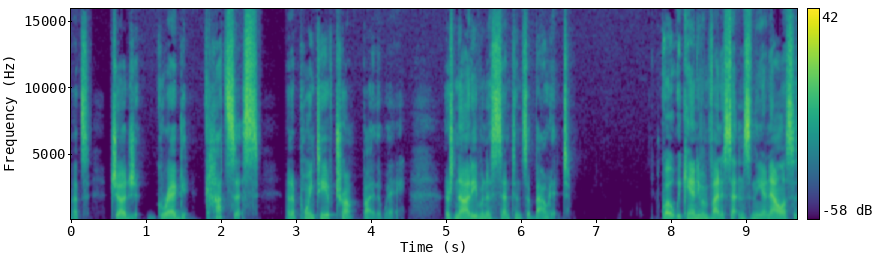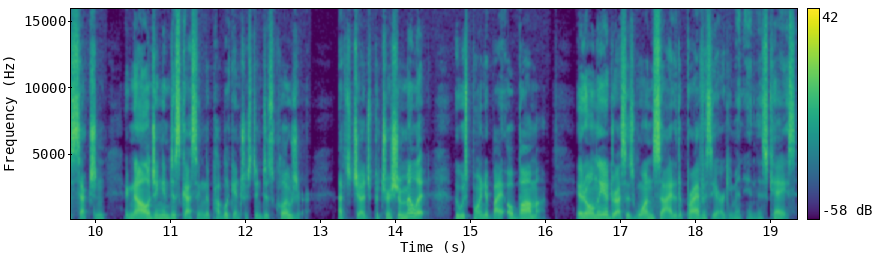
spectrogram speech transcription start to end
That's Judge Greg Katsas, an appointee of Trump, by the way. There's not even a sentence about it. Quote, we can't even find a sentence in the analysis section acknowledging and discussing the public interest in disclosure. That's Judge Patricia Millett, who was appointed by Obama. It only addresses one side of the privacy argument in this case.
